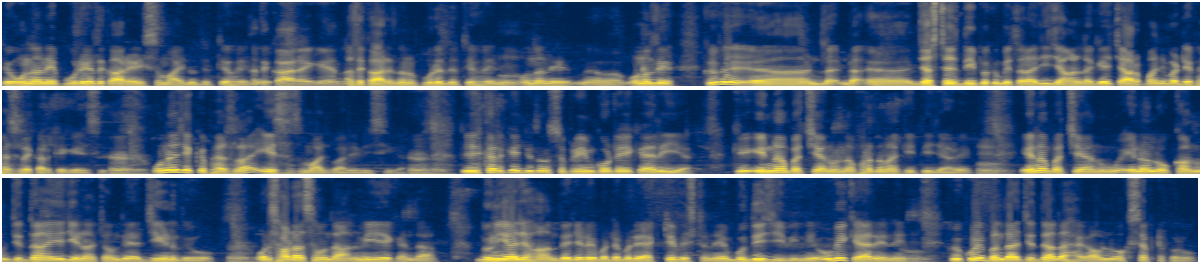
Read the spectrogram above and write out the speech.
ਤੇ ਉਹਨਾਂ ਨੇ ਪੂਰੇ ਅਧਿਕਾਰ ਇਸ ਸਮਾਜ ਨੂੰ ਦਿੱਤੇ ਹੋਏ ਨੇ। ਅਧਿਕਾਰ ਹੈਗੇ ਨਾ? ਅਧਿਕਾਰ ਇਹਨਾਂ ਨੂੰ ਪੂਰੇ ਦਿੱਤੇ ਹੋਏ ਨੇ। ਉਹਨਾਂ ਨੇ ਉਹਨਾਂ ਦੇ ਕਿਉਂਕਿ ਜਸਟਿਸ ਦੀਪਕ ਮਿਤਰਾ ਜੀ ਜਾਣ ਲੱਗੇ ਚਾਰ ਪੰਜ ਵੱਡੇ ਫੈਸਲੇ ਕਰਕੇ ਗਏ ਸੀ। ਉਹਨਾਂ 'ਚ ਇੱਕ ਫੈਸਲਾ ਇਸ ਸਮਾਜ ਬਾਰੇ ਵੀ ਸੀਗਾ। ਤੇ ਇਸ ਕਰਕੇ ਜਦੋਂ ਸੁਪਰੀਮ ਕੋਰਟ ਇਹ ਕਹਿ ਰਹੀ ਹੈ ਕਿ ਇਹਨਾਂ ਬੱਚਿਆਂ ਨੂੰ ਨਫ਼ਰਤ ਨਾ ਕੀਤੀ ਜਾਵੇ ਇਹਨਾਂ ਬੱਚਿਆਂ ਨੂੰ ਇਹਨਾਂ ਲੋਕਾਂ ਨੂੰ ਜਿੱਦਾਂ ਇਹ ਜੀਣਾ ਚਾਹੁੰਦੇ ਆ ਜੀਣ ਦਿਓ। ਔਰ ਸਾਡਾ ਸੰਵਿਧਾਨ ਵੀ ਇਹ ਕਹਿੰਦਾ ਦੁਨੀਆ ਜਹਾਨ ਦੇ ਜਿਹੜੇ ਵੱਡੇ ਵੱਡੇ ਐਕਟਿਵਿਸਟ ਨੇ ਬੁੱਧੀਜੀਵੀ ਨੇ ਉਹ ਵੀ ਕਹਿ ਰਹੇ ਨੇ ਕਿ ਕੋਈ ਬੰਦਾ ਜਿੱਦਾਂ ਦਾ ਹੈਗਾ ਉਹਨੂੰ ਐਕਸੈਪਟ ਕਰੋ।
